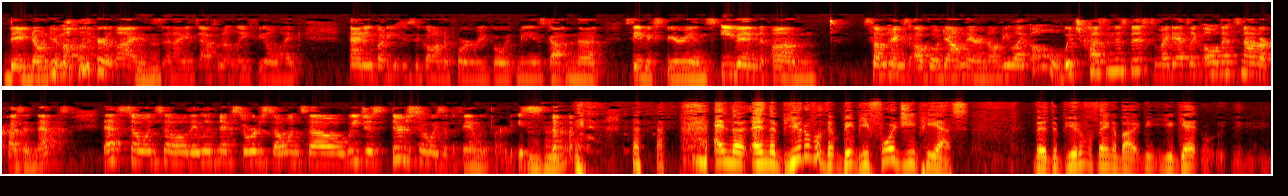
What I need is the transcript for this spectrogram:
they'd known him all their lives. And I definitely feel like anybody who's gone to Puerto Rico with me has gotten that same experience. Even um sometimes I'll go down there and I'll be like, "Oh, which cousin is this?" And my dad's like, "Oh, that's not our cousin. That's that's so and so. They live next door to so and so. We just they're just always at the family parties." And the and the beautiful thing be- before GPS, the the beautiful thing about you get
